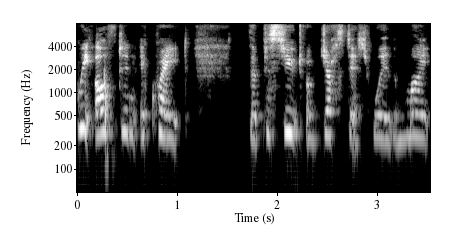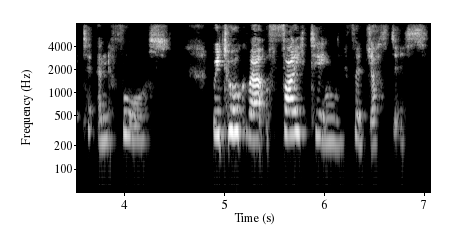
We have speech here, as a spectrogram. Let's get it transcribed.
we often equate the pursuit of justice with might and force. We talk about fighting for justice,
